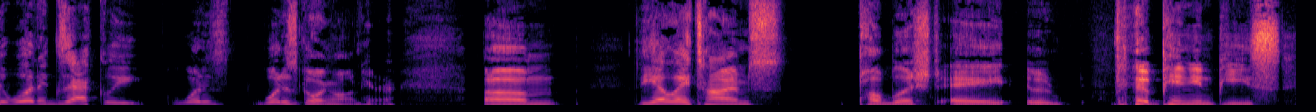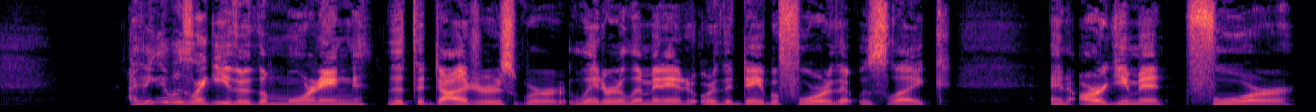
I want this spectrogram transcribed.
what exactly what is what is going on here. Um, the LA Times published a, a opinion piece. I think it was like either the morning that the Dodgers were later eliminated or the day before that was like an argument for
